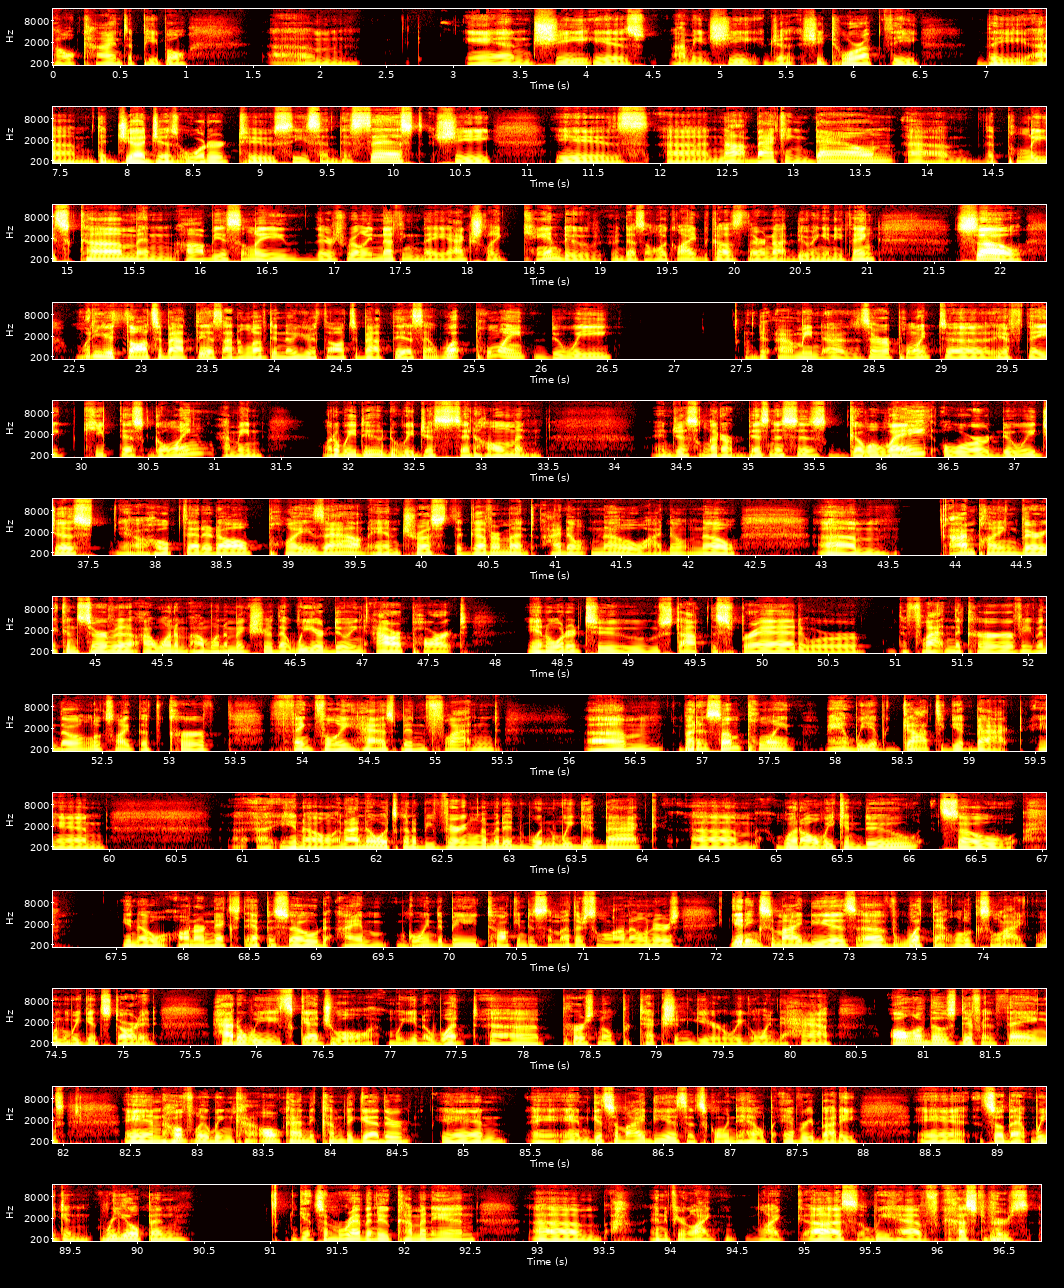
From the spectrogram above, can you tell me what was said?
all kinds of people, um, and she is. I mean, she just she tore up the the um, the judge's order to cease and desist. She is uh, not backing down. Um, the police come, and obviously, there's really nothing they actually can do, it doesn't look like, because they're not doing anything. So, what are your thoughts about this? I'd love to know your thoughts about this. At what point do we, I mean, uh, is there a point uh, if they keep this going? I mean, what do we do? Do we just sit home and and just let our businesses go away? Or do we just you know, hope that it all plays out and trust the government? I don't know. I don't know. Um, I'm playing very conservative. I want to I want to make sure that we are doing our part in order to stop the spread or to flatten the curve, even though it looks like the curve thankfully has been flattened. Um, but at some point, man, we have got to get back and uh, you know, and I know it's going to be very limited when we get back um, what all we can do. So, you know, on our next episode, I am going to be talking to some other salon owners, getting some ideas of what that looks like when we get started. How do we schedule? You know, what uh, personal protection gear are we going to have? All of those different things, and hopefully we can all kind of come together and and get some ideas that's going to help everybody, and so that we can reopen, get some revenue coming in, Um, and if you're like like us, we have customers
